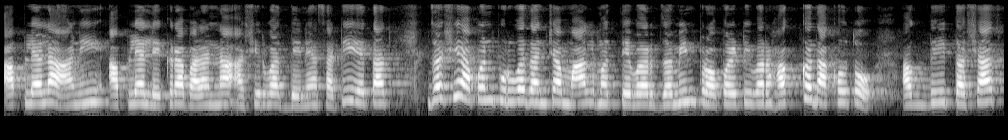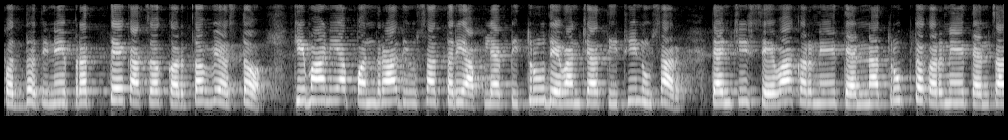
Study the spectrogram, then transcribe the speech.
आपल्याला आणि आपल्या लेकरा बाळांना आशीर्वाद देण्यासाठी येतात. जशी आपण पूर्वजांच्या मालमत्तेवर जमीन प्रॉपर्टीवर हक्क दाखवतो अगदी तशाच पद्धतीने प्रत्येकाचं कर्तव्य असतं. किमान या पंधरा दिवसात तरी आपल्या पितृदेवांच्या तिथीनुसार त्यांची सेवा करणे त्यांना तृप्त करणे त्यांचा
